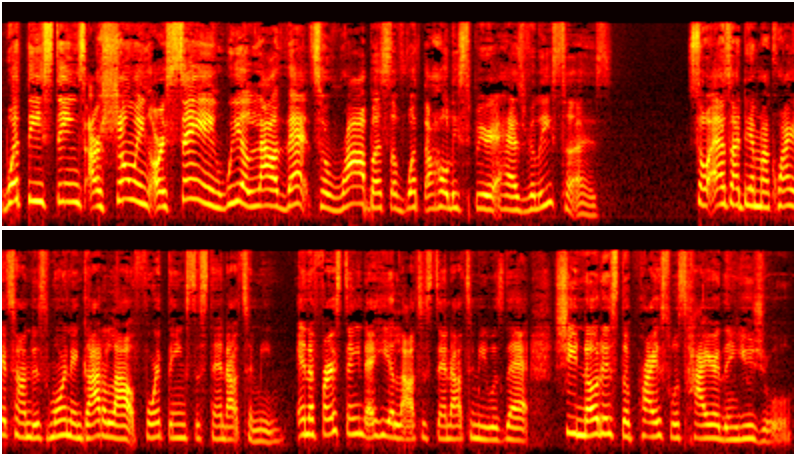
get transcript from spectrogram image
what these things are showing or saying, we allow that to rob us of what the Holy Spirit has released to us. So as I did my quiet time this morning, God allowed four things to stand out to me. And the first thing that he allowed to stand out to me was that she noticed the price was higher than usual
